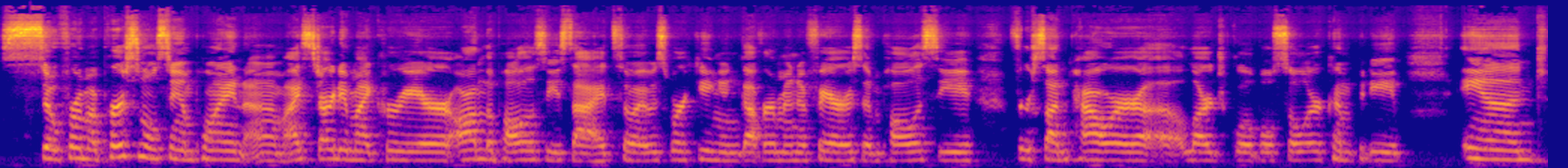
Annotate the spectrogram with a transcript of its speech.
So, from a personal standpoint, um, I started my career on the policy side. So, I was working in government affairs and policy for SunPower, a large global solar company. And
